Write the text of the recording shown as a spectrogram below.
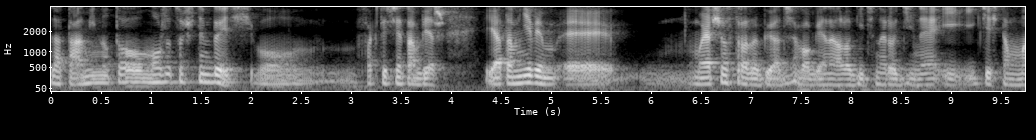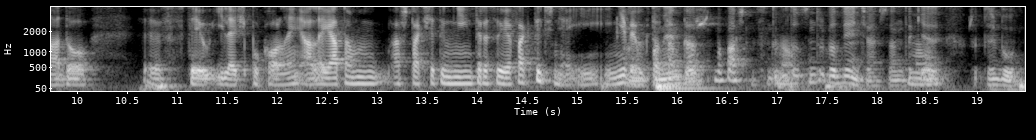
latami, no to może coś w tym być, bo faktycznie tam, wiesz, ja tam nie wiem, e, moja siostra robiła drzewo genealogiczne rodziny i, i gdzieś tam ma do e, w tył ileś pokoleń, ale ja tam aż tak się tym nie interesuję faktycznie i, i nie wiem, kto tam był. Pamiętasz? No właśnie, są tylko, to są tylko zdjęcia, czy tam takie, że ktoś był.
